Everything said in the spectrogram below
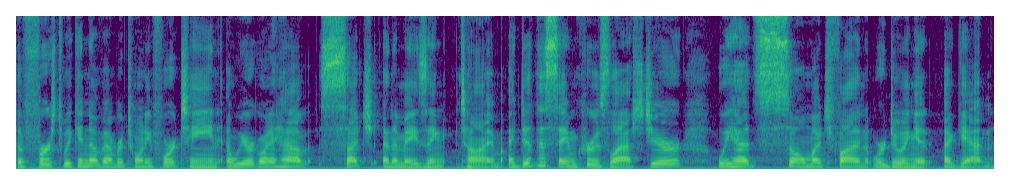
the first week in November 2014, and we are going to have such an amazing time. I did the same cruise last year. We had so much fun. We're doing it again.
